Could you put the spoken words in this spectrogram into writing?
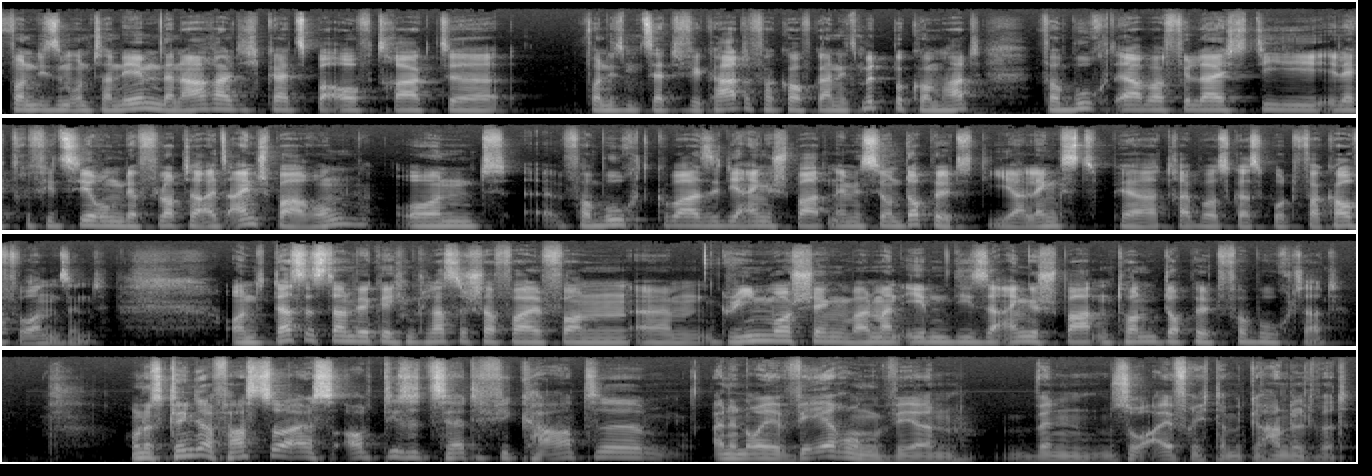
von diesem Unternehmen der Nachhaltigkeitsbeauftragte von diesem Zertifikateverkauf gar nichts mitbekommen hat, verbucht er aber vielleicht die Elektrifizierung der Flotte als Einsparung und äh, verbucht quasi die eingesparten Emissionen doppelt, die ja längst per Treibhausgasquote verkauft worden sind. Und das ist dann wirklich ein klassischer Fall von ähm, Greenwashing, weil man eben diese eingesparten Tonnen doppelt verbucht hat. Und es klingt ja fast so, als ob diese Zertifikate eine neue Währung wären, wenn so eifrig damit gehandelt wird.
